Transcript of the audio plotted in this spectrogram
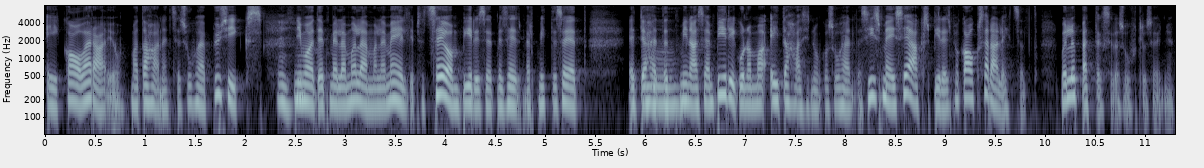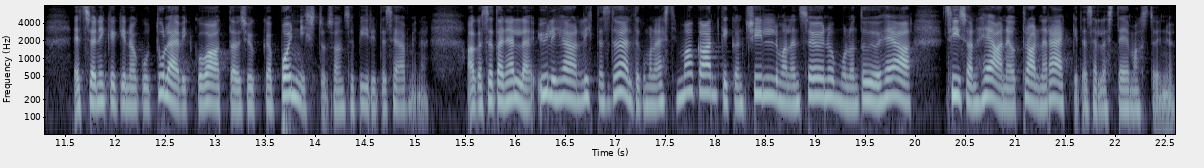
ei kao ära ju, ma tahan, et see suhe püsiks mm -hmm. niimoodi, et meile mõlemale meeldib, sest see on piiri seadmise eesmärk, mitte see, et. et jah, et, et mhm. mina sean piiri, kuna ma ei taha sinuga suhelda, siis me ei seaks piiri, siis me kaoks ära lihtsalt. me lõpetaks selle suhtluse, on ju. et see on ikkagi nagu tulevikku vaatav sihuke ponnistus on see piiride seadmine. aga seda on jälle ülihea on lihtne seda öelda, kui ma olen hästi maganud, kõik on chill, ma olen söönud, mul on tuju hea, siis on hea neutraalne rääkida sellest teemast, on ju.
